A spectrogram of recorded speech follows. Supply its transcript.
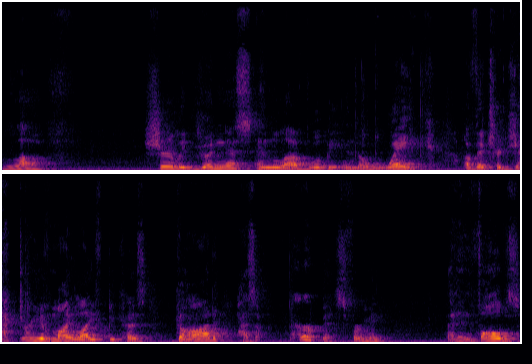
Love. Surely goodness and love will be in the wake of the trajectory of my life because God has a purpose for me that involves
